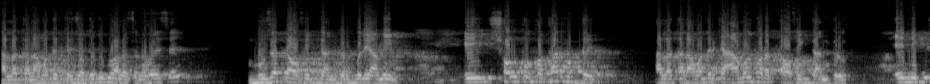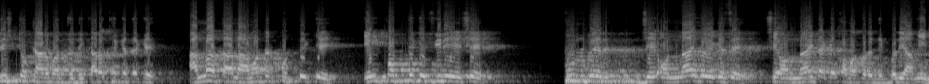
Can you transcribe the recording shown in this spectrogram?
আল্লাহ তালা আমাদেরকে যতটুকু আলোচনা হয়েছে বুঝার তৌফিক দান করে বলি আমি এই স্বল্প কথার মধ্যে আল্লাহ তালা আমাদেরকে আমল করার তৌফিক দান করুক। এই নিকৃষ্ট কারবার যদি কারও থেকে থাকে আল্লাহ তালা আমাদের প্রত্যেককে এই পথ থেকে ফিরে এসে পূর্বের যে অন্যায় হয়ে গেছে সে অন্যায়টাকে ক্ষমা করে দিক বলি আমিন।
